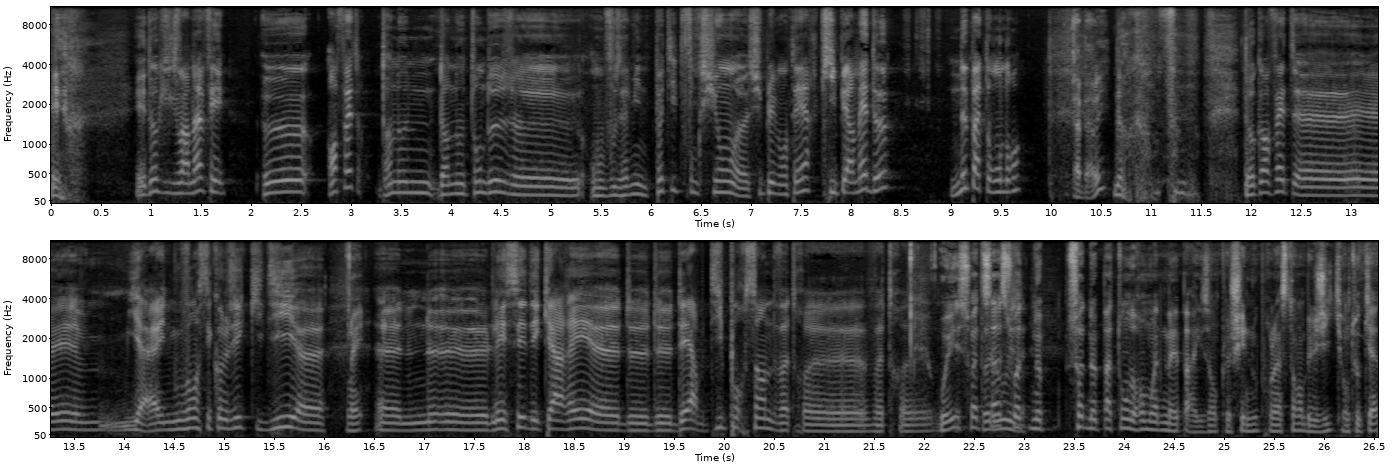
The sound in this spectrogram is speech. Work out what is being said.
et, et donc Xvarna fait euh, en fait, dans nos, dans nos tondeuses, euh, on vous a mis une petite fonction euh, supplémentaire qui permet de ne pas tondre. Ah bah oui. Donc, donc en fait, euh, il y a une mouvance écologique qui dit euh, euh, ne, laisser des carrés de d'herbe 10% de votre votre. Oui, soit de ça, soit de, ne, soit de ne pas tondre au mois de mai, par exemple. Chez nous, pour l'instant, en Belgique, en tout cas,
